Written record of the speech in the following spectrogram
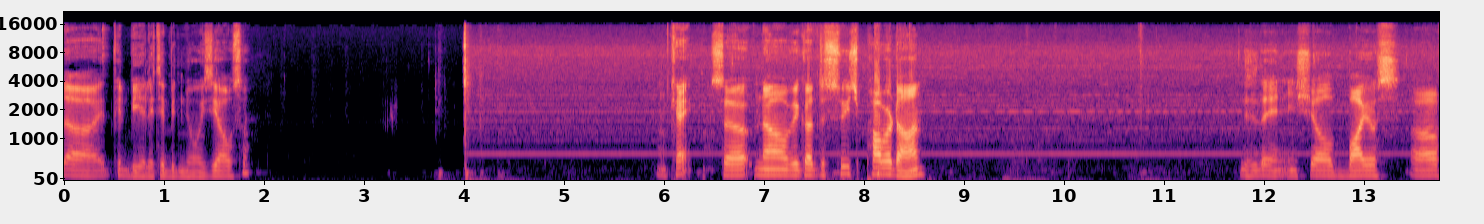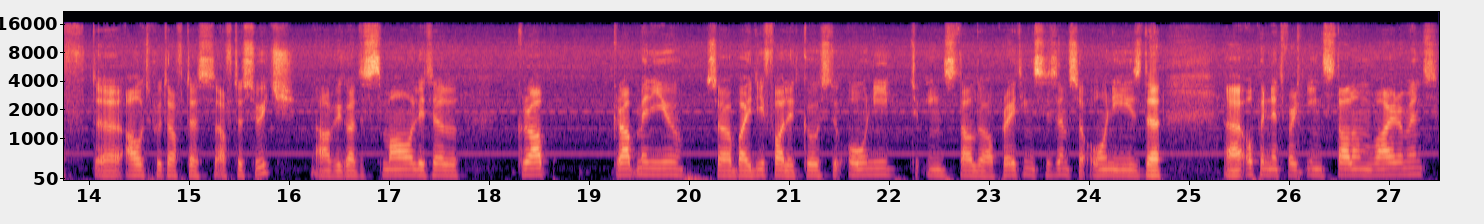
Uh, it will be a little bit noisy also. Okay, so now we got the switch powered on. This is the initial BIOS of the output of this of the switch. Now we got a small little grub grub menu. So by default it goes to ONIE to install the operating system. So ONIE is the uh, open network install environment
